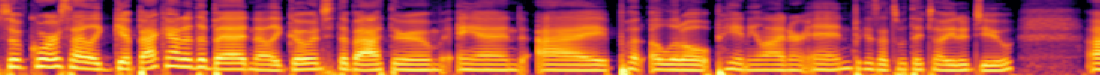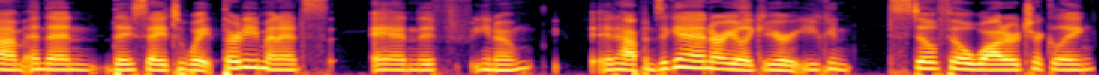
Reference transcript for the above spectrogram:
So of course, I like get back out of the bed and I like go into the bathroom and I put a little panty liner in because that's what they tell you to do. Um, and then they say to wait 30 minutes and if, you know, it happens again or you're like you're you can still feel water trickling,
